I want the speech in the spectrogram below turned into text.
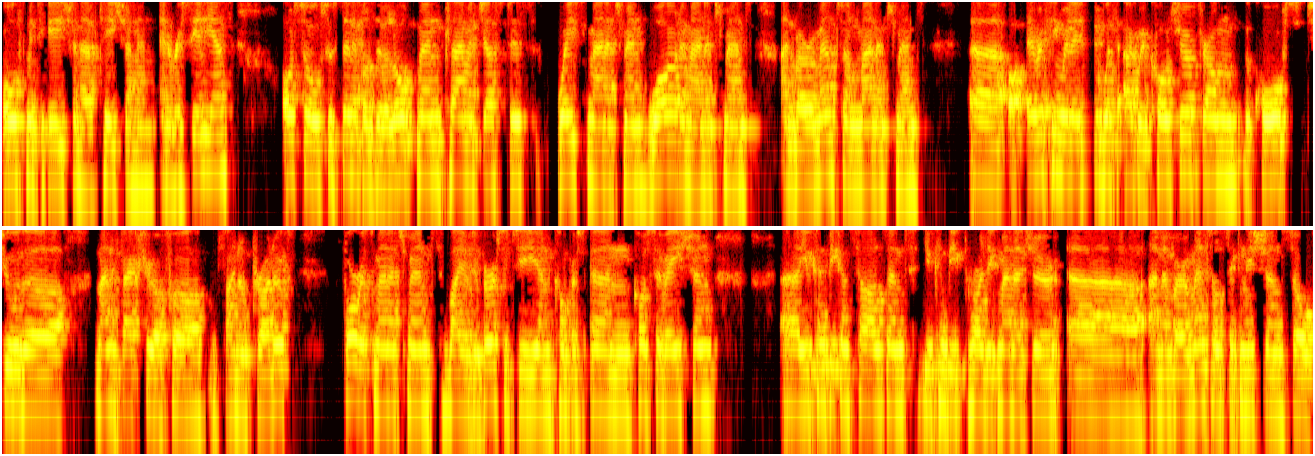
both mitigation, adaptation, and, and, resilience, also sustainable development, climate justice, waste management, water management, environmental management, uh, everything related with agriculture from the crops to the manufacture of uh, final products, forest management, biodiversity and, and conservation, uh, you can be consultant, you can be project manager, uh, an environmental technician. So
